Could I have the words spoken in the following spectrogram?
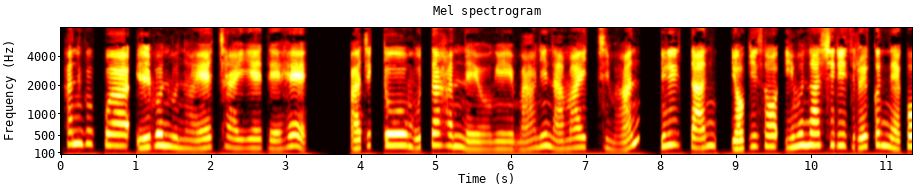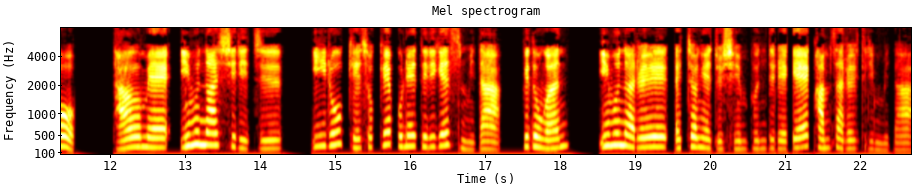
한국과 일본 문화의 차이에 대해 아직도 못다한 내용이 많이 남아있지만 일단 여기서 이문화 시리즈를 끝내고 다음에 이문화 시리즈 2로 계속해 보내드리겠습니다. 그동안 이 문화를 애청해주신 분들에게 감사를 드립니다.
